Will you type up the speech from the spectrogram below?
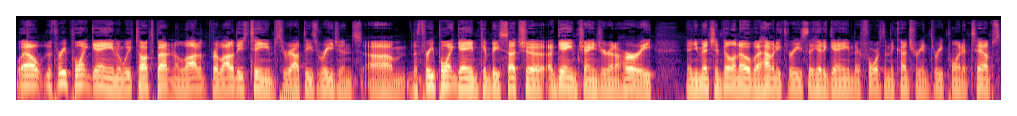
Well, the three-point game, and we've talked about it in a lot of for a lot of these teams throughout these regions. Um, the three-point game can be such a, a game changer in a hurry. And you mentioned Villanova, how many threes they hit a game. They're fourth in the country in three-point attempts.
